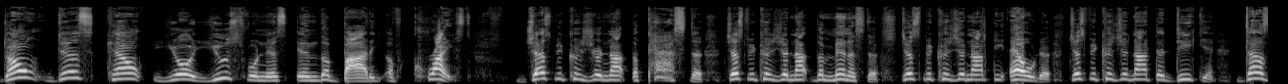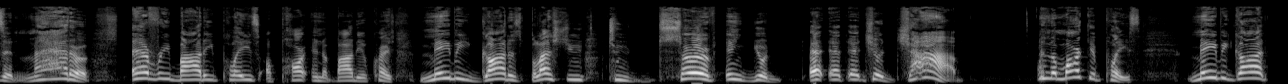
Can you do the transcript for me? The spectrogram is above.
don't discount your usefulness in the body of Christ. Just because you're not the pastor, just because you're not the minister, just because you're not the elder, just because you're not the deacon, doesn't matter. Everybody plays a part in the body of Christ. Maybe God has blessed you to serve in your at, at, at your job, in the marketplace. Maybe God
